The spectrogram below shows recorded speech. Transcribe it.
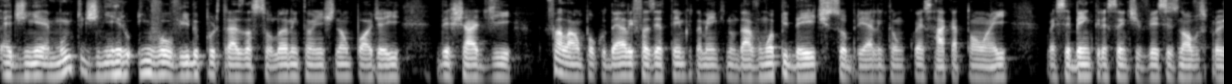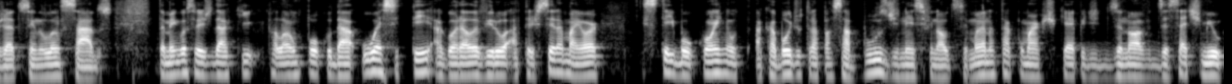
é, dinheiro, é muito dinheiro envolvido por trás da Solana, então a gente não pode aí deixar de falar um pouco dela e fazia tempo também que não dava um update sobre ela, então com esse hackathon aí vai ser bem interessante ver esses novos projetos sendo lançados. Também gostaria de dar aqui falar um pouco da UST, agora ela virou a terceira maior stablecoin, acabou de ultrapassar BUSD nesse final de semana, está com market cap de 19, 17 mil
